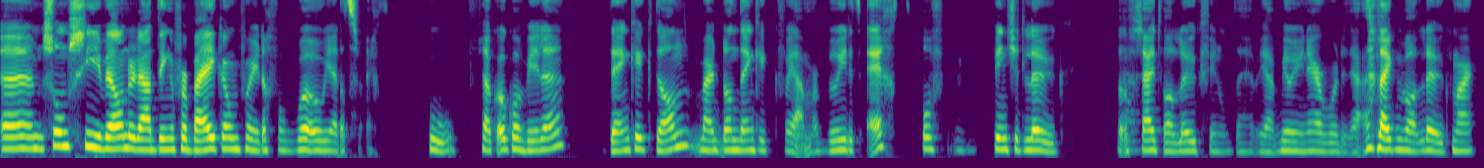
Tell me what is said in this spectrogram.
ehm, soms zie je wel inderdaad dingen voorbij komen waarvan je dacht van, wow, ja, dat is wel echt cool. Zou ik ook wel willen, denk ik dan. Maar dan denk ik van, ja, maar wil je dit echt? Of vind je het leuk? Of Ja. zou je het wel leuk vinden om te hebben? Ja, miljonair worden, ja, lijkt me wel leuk. Maar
